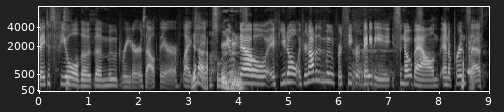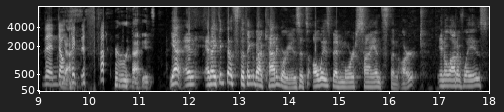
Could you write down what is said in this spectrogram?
They just fuel the the mood readers out there. Like, yeah, absolutely. You know, if you don't, if you're not in the mood for Secret Baby, Snowbound, and a princess, right. then don't yeah. pick this up. right. Yeah, and and I think that's the thing about category is it's always been more science than art in a lot of ways.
